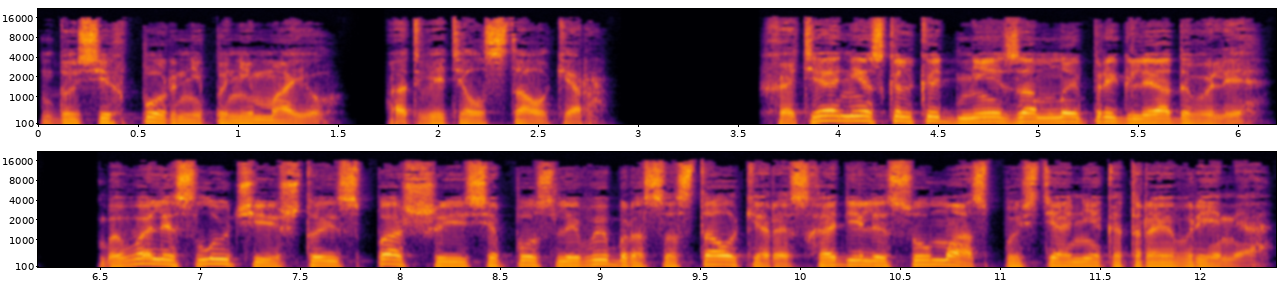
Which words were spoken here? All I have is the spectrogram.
до сих пор не понимаю. — ответил сталкер. «Хотя несколько дней за мной приглядывали. Бывали случаи, что и спасшиеся после выброса сталкеры сходили с ума спустя некоторое время.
